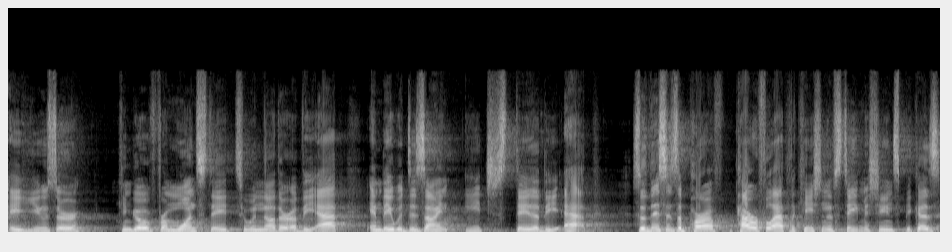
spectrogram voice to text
a user can go from one state to another of the app, and they would design each state of the app. So this is a powerful application of state machines because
